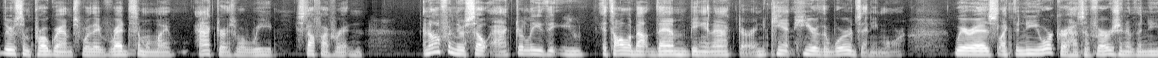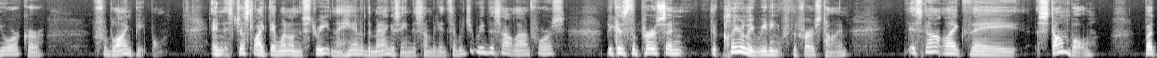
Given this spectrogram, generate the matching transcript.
There's some programs where they've read some of my actors will read stuff I've written. And often they're so actorly that you it's all about them being an actor and you can't hear the words anymore. Whereas like the New Yorker has a version of the New Yorker for blind people. And it's just like they went on the street and they handed the magazine to somebody and said, Would you read this out loud for us? Because the person, they're clearly reading it for the first time. It's not like they stumble, but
